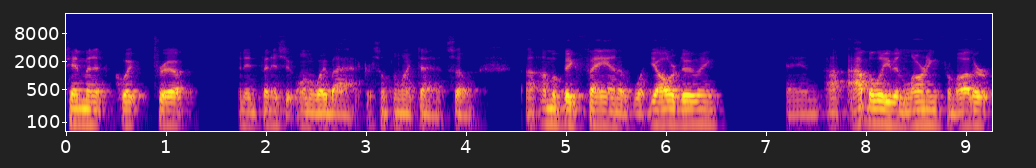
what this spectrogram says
10 minute quick trip and then finish it on the way back or something like that. So uh, I'm a big fan of what y'all are doing. And I, I, believe in learning from other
